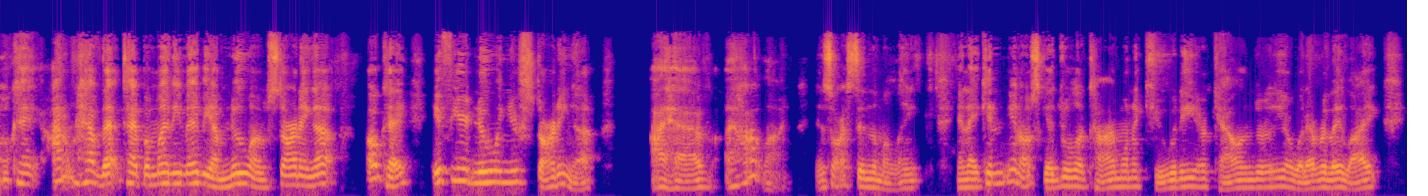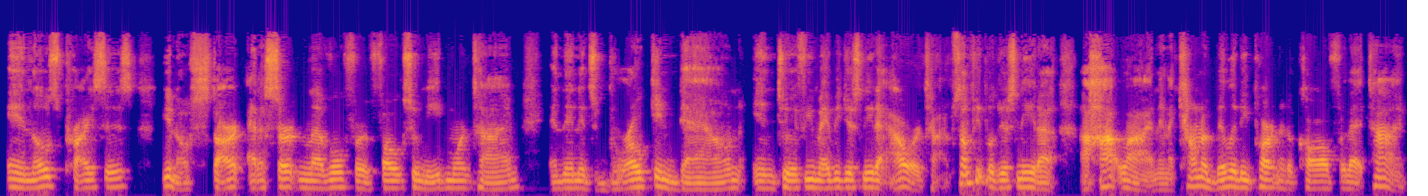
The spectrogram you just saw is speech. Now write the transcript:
okay, I don't have that type of money. Maybe I'm new, I'm starting up. Okay, if you're new and you're starting up, I have a hotline. And so I send them a link and they can, you know, schedule a time on Acuity or Calendly or whatever they like. And those prices, you know, start at a certain level for folks who need more time. And then it's broken down into if you maybe just need an hour time. Some people just need a, a hotline, an accountability partner to call for that time.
